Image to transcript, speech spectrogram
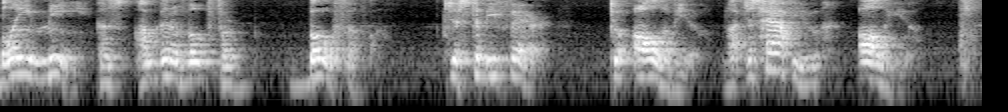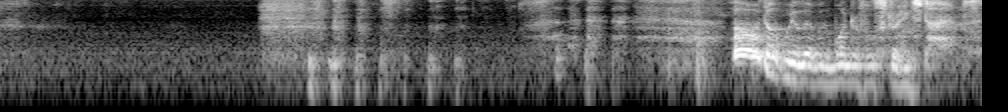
blame me because I'm going to vote for both of them. Just to be fair to all of you, not just half of you, all of you. Oh, don't we live in wonderful, strange times?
